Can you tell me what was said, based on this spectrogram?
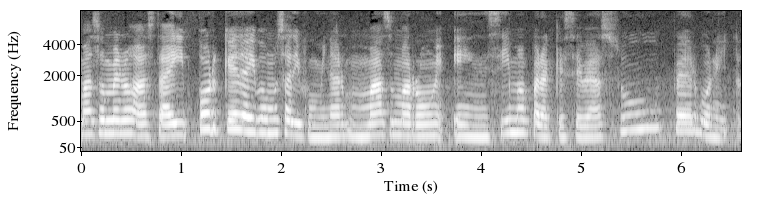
más o menos hasta ahí porque de ahí vamos a difuminar más marrón encima para que se vea súper bonito.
